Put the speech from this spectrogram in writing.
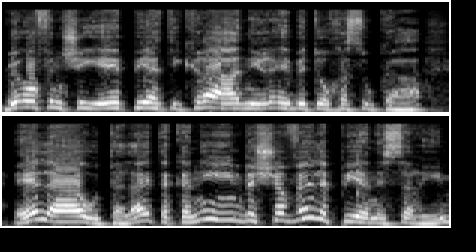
באופן שיהיה פי התקרה נראה בתוך הסוכה, אלא הוא תלה את הקנים בשווה לפי הנסרים,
